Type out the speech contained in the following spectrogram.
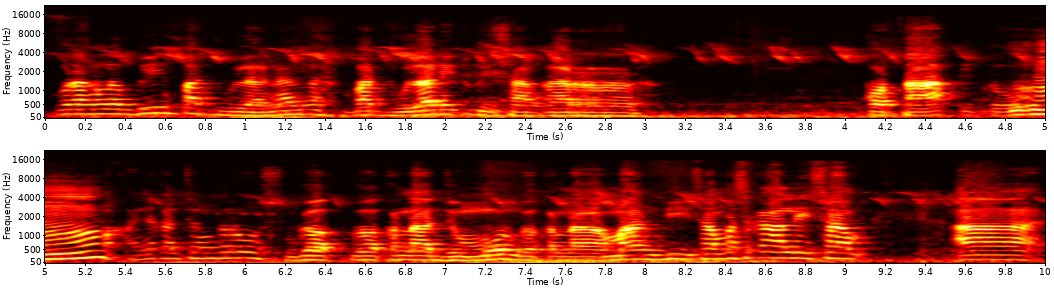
kurang lebih empat bulanan lah empat bulan itu disangkar kotak itu Mhm. makanya kencang terus nggak nggak kena jemur nggak kena mandi sama sekali sam ah,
